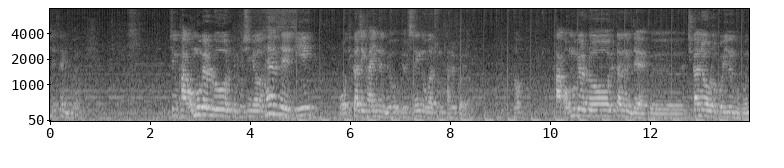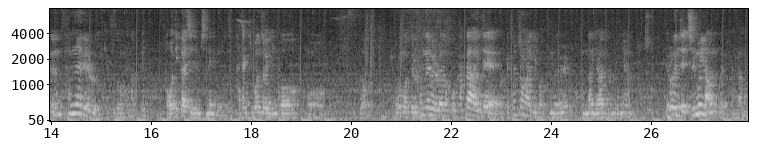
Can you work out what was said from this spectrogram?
시스템이고요. 지금 각 업무별로 이렇게 보시면 하얀색이 뭐 어디까지 가 있는 요, 요 진행도가 좀 다를 거예요. 그래서 각 업무별로 일단은 이제 그 직관적으로 보이는 부분은 3레벨로 이렇게 구성을 해놨고요. 어디까지 지금 진행이 되는지 가장 기본적인 거, 뭐 그래서 그런 것들을 3레벨로 해놓고 각각 이제 이렇게 설정하기 버튼을 담당자가 누르면 이런 이제 질문이 나오는 거예요, 간단한.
